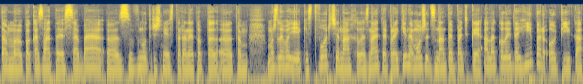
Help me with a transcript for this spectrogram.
там показати себе е, з внутрішньої сторони. Тобто е, там можливо є якісь творчі нахили, знаєте, про які не можуть знати батьки. Але коли йде гіперопіка,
